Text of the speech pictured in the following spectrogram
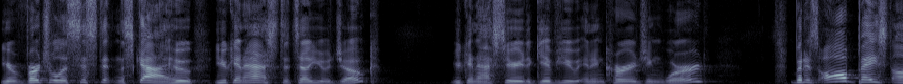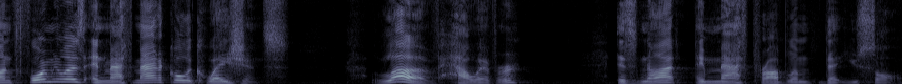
Your virtual assistant in the sky who you can ask to tell you a joke. You can ask Siri to give you an encouraging word. But it's all based on formulas and mathematical equations. Love, however, is not a math problem that you solve.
